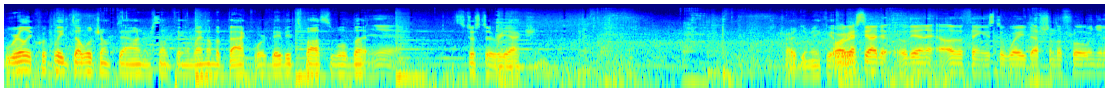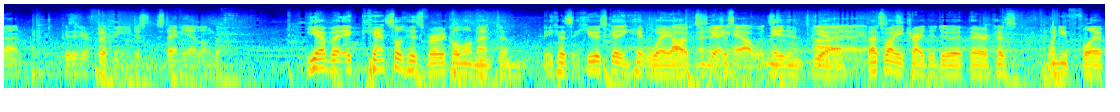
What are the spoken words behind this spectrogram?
really quickly double jump down or something and land on the backboard, maybe it's possible, but Yeah. it's just a reaction. Tried to make it Or I guess the, idea, the other thing is to wave dash on the floor when you land, because if you're flipping, you just stay in the air longer. Yeah, but it canceled his vertical momentum because he was getting hit way Oh, up, and it just hit outwards. made him. Oh, yeah, yeah, yeah, that's makes why he tried to do it there because when you flip,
